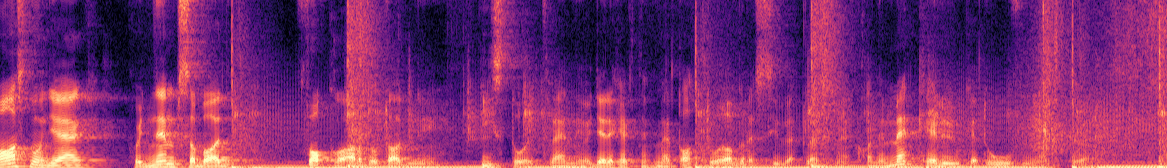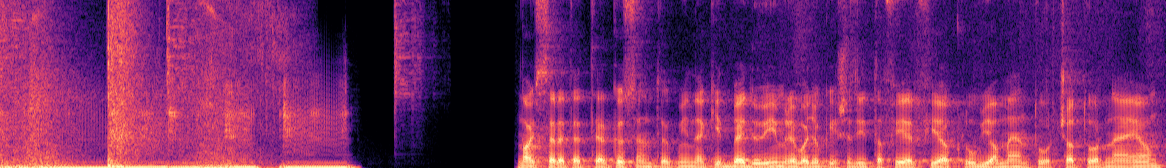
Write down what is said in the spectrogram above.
Ma azt mondják, hogy nem szabad fakardot adni, pisztolyt venni a gyerekeknek, mert attól agresszívek lesznek, hanem meg kell őket óvni ettől. Nagy szeretettel köszöntök mindenkit, Bedő Imre vagyok, és ez itt a Férfiak Klubja Mentor csatornája.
